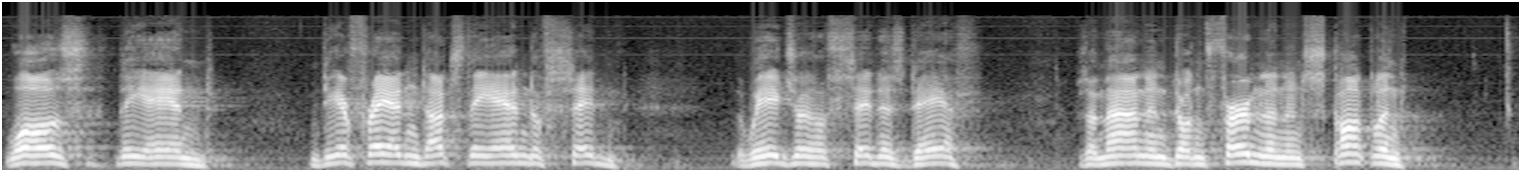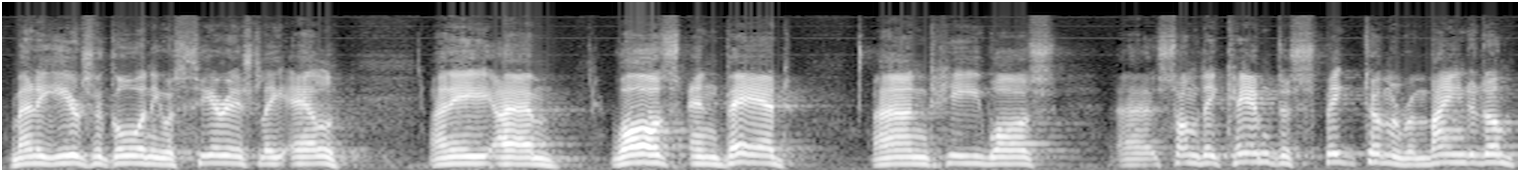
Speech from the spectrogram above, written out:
was the end. Dear friend, that's the end of sin. The wage of sin is death. There was a man in Dunfermline in Scotland many years ago, and he was seriously ill. And he um, was in bed and he was, uh, somebody came to speak to him and reminded him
